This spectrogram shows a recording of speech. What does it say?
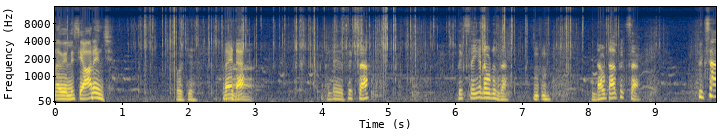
నాకు తెలిసి ఆరెంజ్. ఓకే. రైటా అంటే ఫిక్సా? ఫిక్స్ ఇంకా డౌట్ ఉందా? డౌటా ఫిక్సా? ఫిక్సా?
